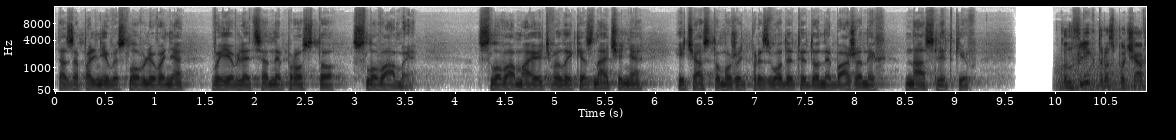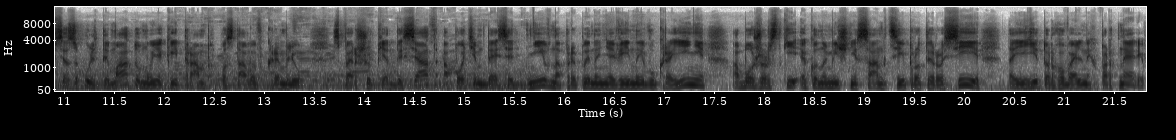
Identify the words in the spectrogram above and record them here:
та запальні висловлювання виявляться не просто словами. Слова мають велике значення і часто можуть призводити до небажаних наслідків. Конфлікт розпочався з ультиматуму, який Трамп поставив Кремлю. Спершу 50, а потім 10 днів на припинення війни в Україні або жорсткі економічні санкції проти Росії та її торговельних партнерів.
